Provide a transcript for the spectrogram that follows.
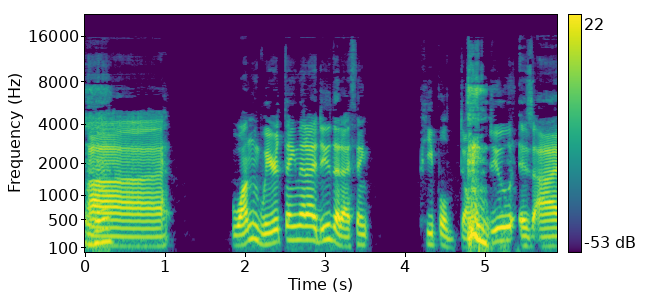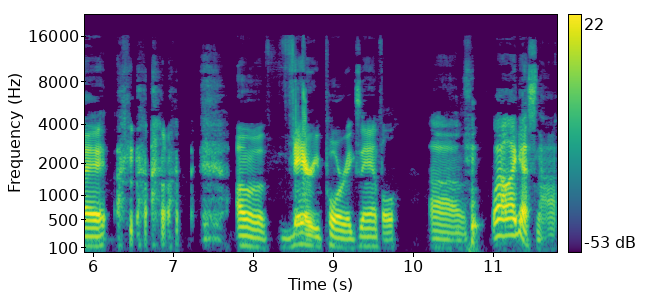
Mhm. uh, one weird thing that I do that I think people don't do is I I'm a very poor example. Um, well, I guess not.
